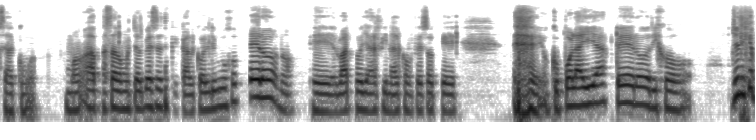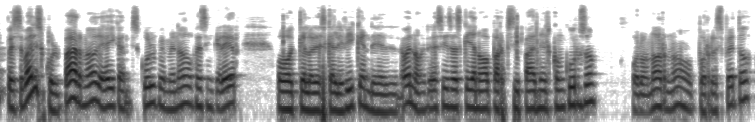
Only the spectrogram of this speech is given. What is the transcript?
o sea, como, ha pasado muchas veces que calcó el dibujo, pero no, eh, el vato ya al final confesó que ocupó la IA, pero dijo, yo dije, pues se va a disculpar, ¿no? De ahí, discúlpeme, ¿no? Fue sin querer. O que lo descalifiquen del. Bueno, si sabes que ya no va a participar en el concurso, por honor, ¿no? O por respeto.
